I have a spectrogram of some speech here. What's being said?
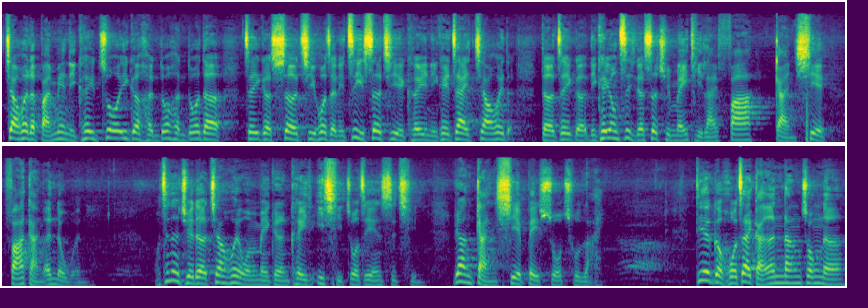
教会的版面，你可以做一个很多很多的这个设计，或者你自己设计也可以。你可以在教会的的这个，你可以用自己的社群媒体来发感谢、发感恩的文。我真的觉得教会我们每个人可以一起做这件事情，让感谢被说出来。第二个，活在感恩当中呢，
